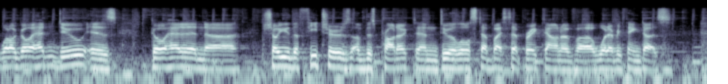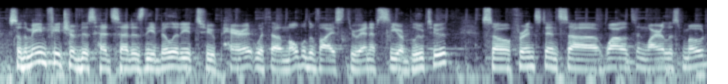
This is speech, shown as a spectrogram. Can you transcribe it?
what I'll go ahead and do is go ahead and uh, show you the features of this product and do a little step-by-step -step breakdown of uh, what everything does. So the main feature of this headset is the ability to pair it with a mobile device through NFC or Bluetooth. So for instance, uh, while it's in wireless mode,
